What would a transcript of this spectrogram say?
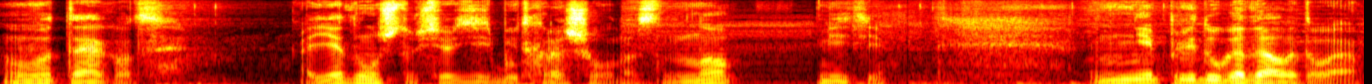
Вот так вот. А я думал, что все здесь будет хорошо у нас Но Видите? Не предугадал этого.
